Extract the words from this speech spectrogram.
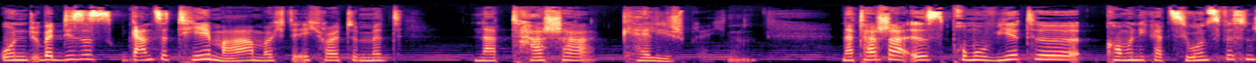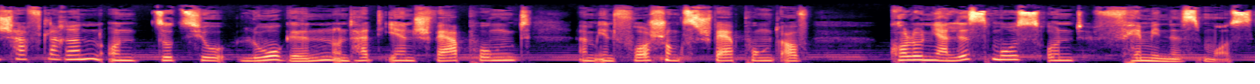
Und über dieses ganze Thema möchte ich heute mit Natascha Kelly sprechen. Natascha ist promovierte Kommunikationswissenschaftlerin und Soziologin und hat ihren Schwerpunkt, ähm, ihren Forschungsschwerpunkt auf Kolonialismus und Feminismus.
